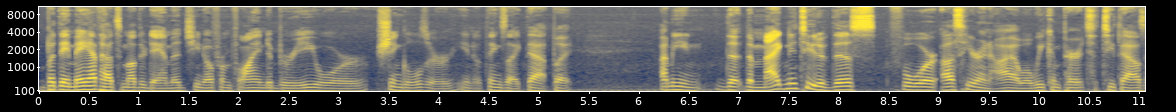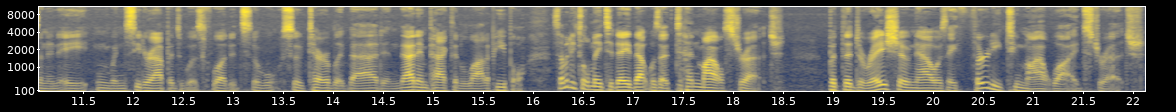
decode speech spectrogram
but they may have had some other damage, you know, from flying debris or shingles or, you know, things like that. But I mean, the the magnitude of this for us here in Iowa, we compare it to 2008 and when Cedar Rapids was flooded so so terribly bad, and that impacted a lot of people. Somebody told me today that was a 10 mile stretch, but the derecho now is a 32 mile wide stretch,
